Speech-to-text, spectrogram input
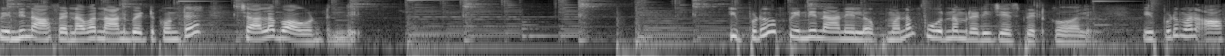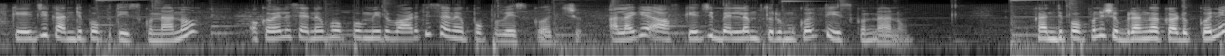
పిండిని హాఫ్ అన్ అవర్ నానబెట్టుకుంటే చాలా బాగుంటుంది. ఇప్పుడు పిండి నానేలోపు మనం పూర్ణం రెడీ చేసి పెట్టుకోవాలి. ఇప్పుడు మనం హాఫ్ కేజీ కందిపప్పు తీసుకున్నాను. ఒకవేళ శనగపప్పు మీరు వాడితే శనగపప్పు వేసుకోవచ్చు. అలాగే హాఫ్ కేజీ బెల్లం తురుముకొని తీసుకున్నాను. కందిపప్పుని శుభ్రంగా కడుక్కొని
